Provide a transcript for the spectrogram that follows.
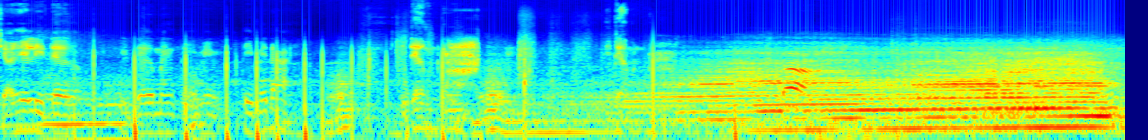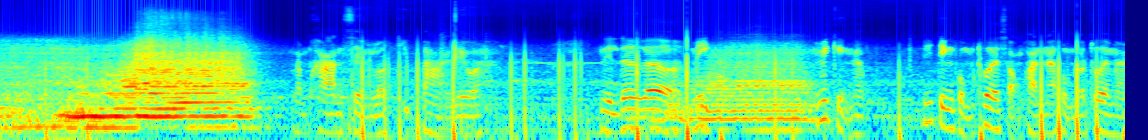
เกี่ยวที่ลีดเดอร์ลีดเดอร์แม่งตีไม่ตีไม่ได้ลีดเดอร์มันกากลีดเดอร์มันกากก็ลำคาญเสียงรถที่ป่ายเลยวะลีดเดอร์ก็ไม่ ไม่เก่งครับ ที่จริงผมถ้วยสองพันนะ ผมลดถ้วยมา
